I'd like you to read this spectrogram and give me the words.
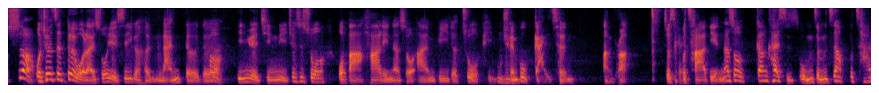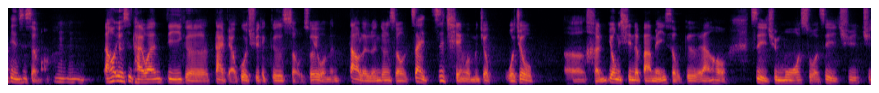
是啊，我觉得这对我来说也是一个很难得的音乐经历，就是说我把哈林那时候 R&B 的作品全部改成 Unplugged。就是不插电。那时候刚开始，我们怎么知道不插电是什么？嗯嗯。然后又是台湾第一个代表过去的歌手，所以我们到了伦敦的时候，在之前我们就我就呃很用心的把每一首歌，然后自己去摸索，自己去去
